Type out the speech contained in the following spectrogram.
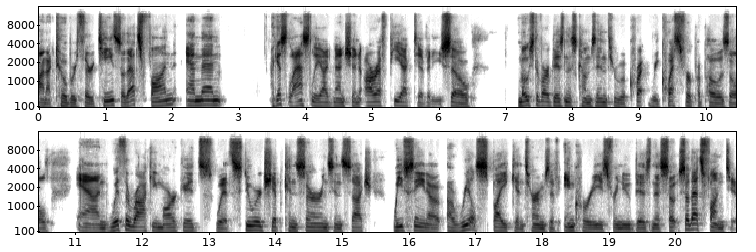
on October 13th. So that's fun. And then I guess lastly, I'd mention RFP activity. So most of our business comes in through a request for proposal. And with the rocky markets, with stewardship concerns and such, we've seen a, a real spike in terms of inquiries for new business. So, so that's fun too.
